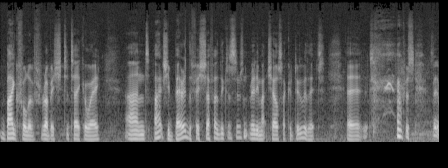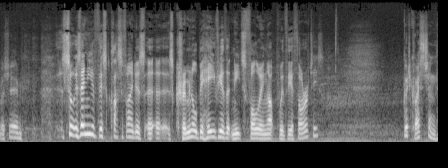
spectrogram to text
bag full of rubbish to take away, and I actually buried the fish supper because there wasn't really much else I could do with it. Uh, it was a bit of a shame. So, is any of this classified as, uh, as criminal behaviour that needs following up with the authorities? Good question,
